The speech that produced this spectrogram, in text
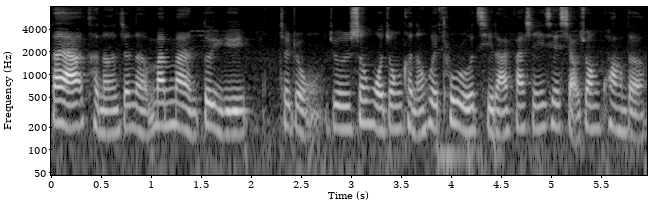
大家可能真的慢慢对于这种就是生活中可能会突如其来发生一些小状况的，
